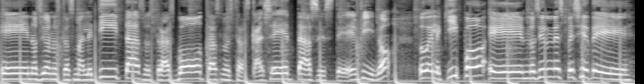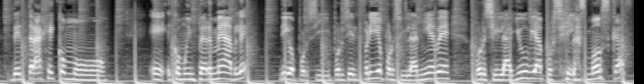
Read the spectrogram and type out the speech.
eh, nos dio nuestras maletitas, nuestras botas, nuestras calcetas, este, en fin, ¿no? Todo el equipo, eh, nos dieron una especie de, de traje como... como impermeable Digo, por si, por si el frío, por si la nieve, por si la lluvia, por si las moscas.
